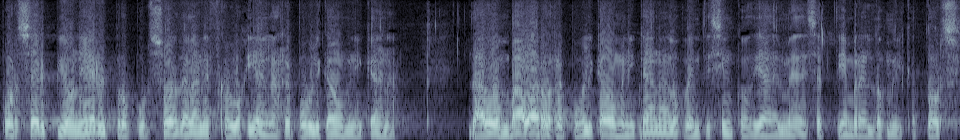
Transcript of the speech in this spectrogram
por ser pionero y propulsor de la nefrología en la República Dominicana, dado en Bávaro, República Dominicana, los 25 días del mes de septiembre del 2014.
